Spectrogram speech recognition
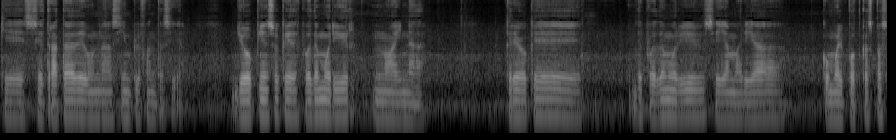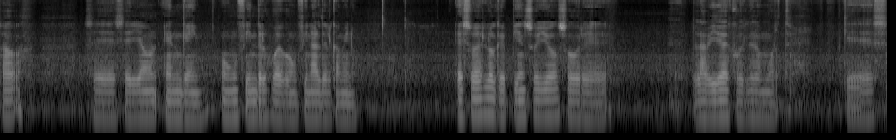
que se trata de una simple fantasía. Yo pienso que después de morir no hay nada. Creo que después de morir se llamaría, como el podcast pasado, sería un endgame, un fin del juego, un final del camino. Eso es lo que pienso yo sobre la vida después de la muerte, que es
